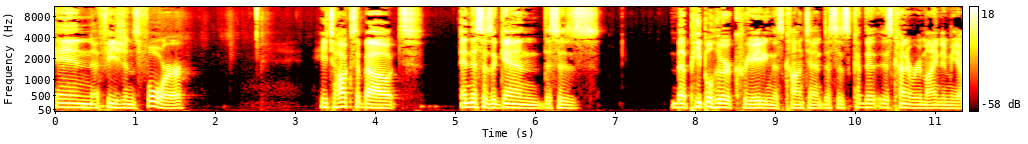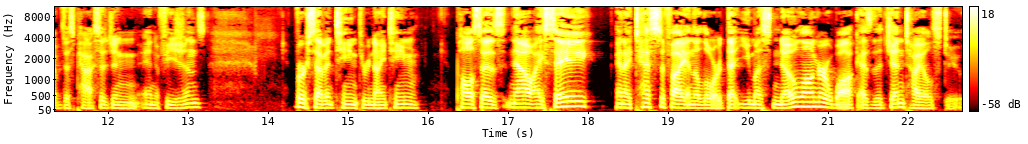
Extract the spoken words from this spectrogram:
in Ephesians 4, he talks about, and this is again, this is the people who are creating this content. This is, this kind of reminded me of this passage in, in Ephesians, verse 17 through 19. Paul says, Now I say and I testify in the Lord that you must no longer walk as the Gentiles do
